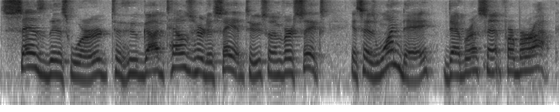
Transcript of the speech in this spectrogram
says this word to who God tells her to say it to. So in verse 6, it says, One day Deborah sent for Barak,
